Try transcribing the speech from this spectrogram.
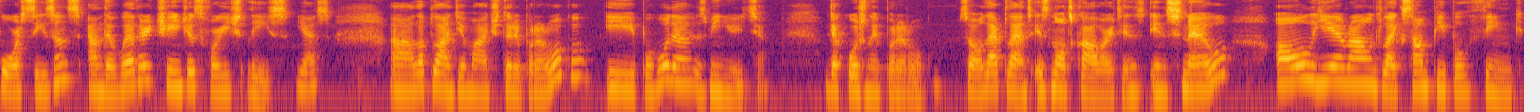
four seasons and the weather changes for each these. Yes? А, Лапландія має чотири пори року і погода змінюється для кожної пори року. So Lapland is not covered in, in snow all year round like some people think.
